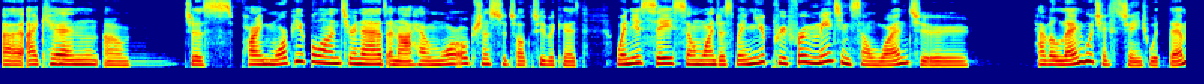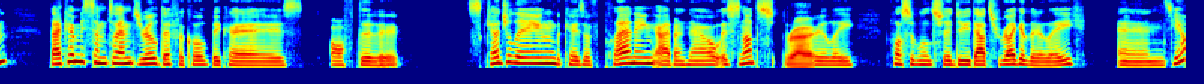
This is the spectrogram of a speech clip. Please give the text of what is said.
uh, I can um, just find more people on internet, and I have more options to talk to. Because when you see someone, just when you prefer meeting someone to have a language exchange with them, that can be sometimes real difficult because of the scheduling, because of planning. I don't know. It's not Right. really possible to do that regularly. And yeah,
